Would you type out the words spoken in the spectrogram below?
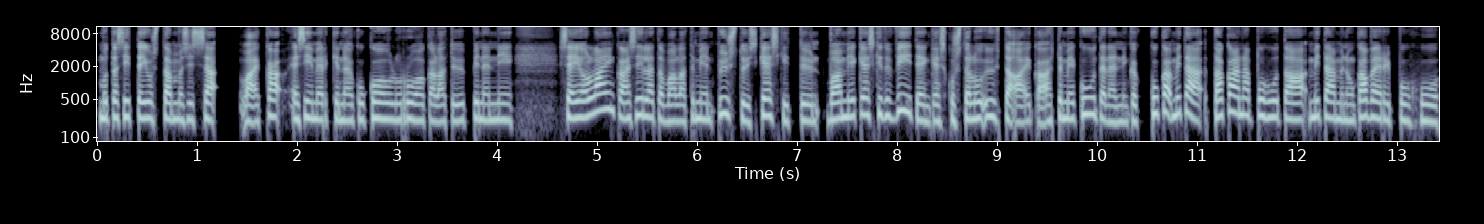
Mutta sitten just tämmöisissä vaikka esimerkkinä joku kouluruokalatyyppinen, niin se ei ole lainkaan sillä tavalla, että mien pystyisi keskittyyn, vaan minä keskityn viiteen keskusteluun yhtä aikaa. Että minä kuuntelen, niin kuka, mitä takana puhutaan, mitä minun kaveri puhuu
